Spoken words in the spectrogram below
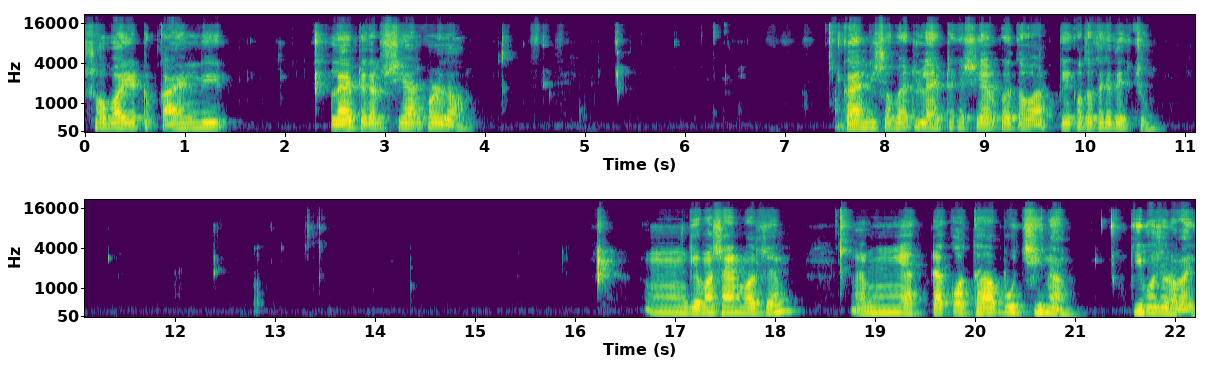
সবাই একটু কাইন্ডলি লাইভটাকে একটু শেয়ার করে দাও। কাইন্ডলি সবাই একটু লাইভটাকে শেয়ার করে দাও। আর কে কোথা থেকে দেখছ? গেমা সায়ন বলছে, আমি একটা কথা বুঝি না। কি বোঝো না ভাই?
